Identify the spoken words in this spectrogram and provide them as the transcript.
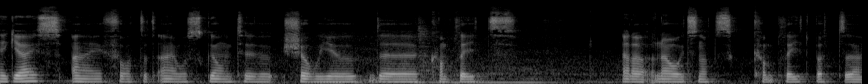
Hey guys, I thought that I was going to show you the complete. I don't know, it's not complete, but uh,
